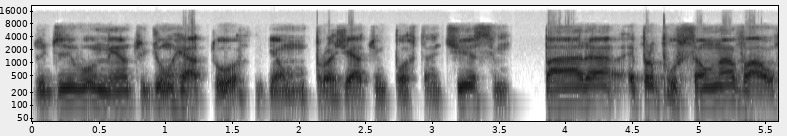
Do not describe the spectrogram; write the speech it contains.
do desenvolvimento de um reator, que é um projeto importantíssimo, para a propulsão naval.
